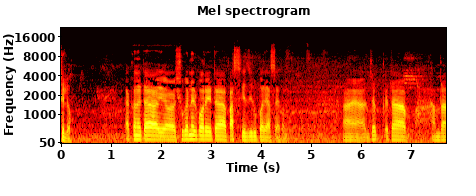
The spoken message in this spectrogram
ছিল। এখন এটা শুকানোর পরে এটা পাঁচ কেজির উপরে আছে এখন। যাক, এটা আমরা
